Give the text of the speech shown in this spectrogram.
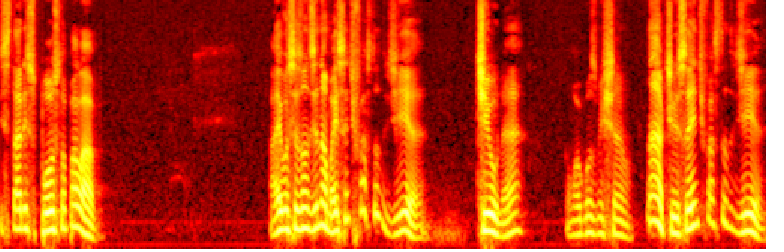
estar exposto à palavra. Aí vocês vão dizer, não, mas isso a gente faz todo dia. Tio, né? Como alguns me chamam. Não, tio, isso a gente faz todo dia.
